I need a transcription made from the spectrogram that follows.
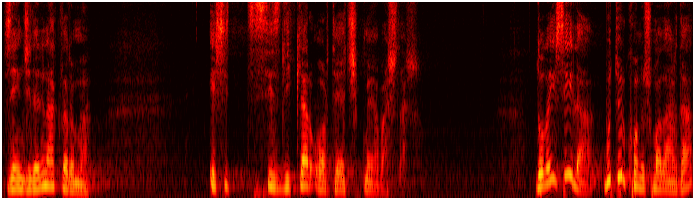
Zencilerin hakları mı? Eşitsizlikler ortaya çıkmaya başlar. Dolayısıyla bu tür konuşmalarda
